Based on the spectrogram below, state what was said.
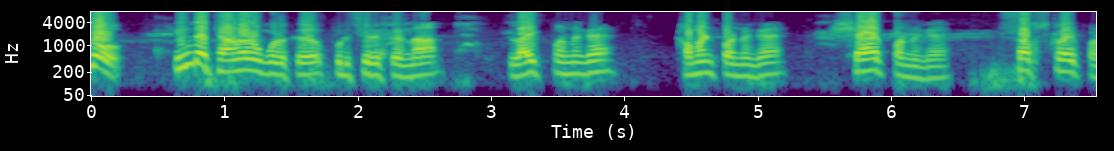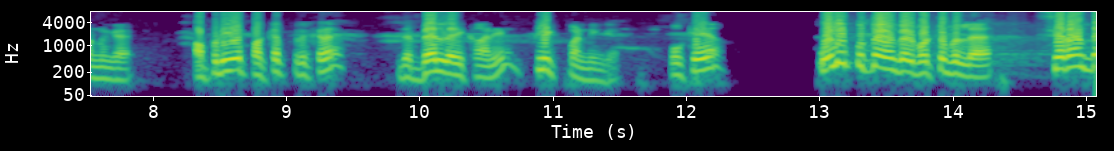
ஸோ இந்த சேனல் உங்களுக்கு பிடிச்சிருக்குன்னா லைக் பண்ணுங்க கமெண்ட் பண்ணுங்க ஷேர் பண்ணுங்க சப்ஸ்கிரைப் பண்ணுங்க. அப்படியே பக்கத்தில் இருக்கிற இந்த பெல் ஐக்கானையும் கிளிக் பண்ணுங்க. ஓகே ஒலி புத்தகங்கள் மட்டுமல்ல சிறந்த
